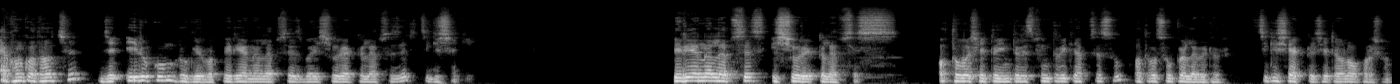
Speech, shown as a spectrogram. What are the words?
এখন কথা হচ্ছে যে এরকম রোগের বা পেরিয়ানাল অ্যাপসেস বা ইস্যুর একটা ল্যাপসেসের চিকিৎসা কি? পেরিয়ানাল অ্যাপসেস ইস্যুর একটা ল্যাপসেস অথবা সেটা ইন্টারস্পিংটারিক অ্যাপসেস হোক, অথবা সুপ্রালেভেটর চিকিৎসা একটাই, সেটা হলো অপারেশন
